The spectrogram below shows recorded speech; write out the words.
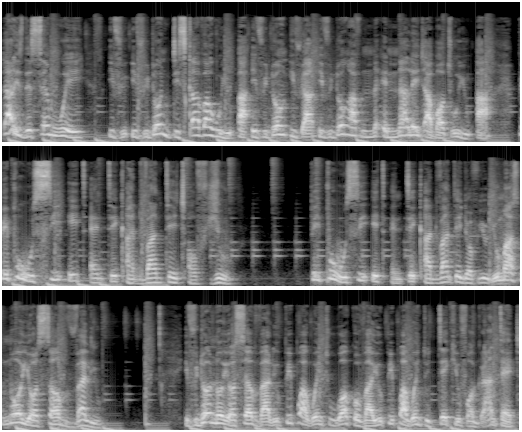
That is the same way if you if you don't discover who you are if you don't if you are if you don't have a knowledge about who you are people will see it and take advantage of you. People will see it and take advantage of you. You must know your self value if you don't know your self value people are going to walk over you. People are going to take you for granted.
